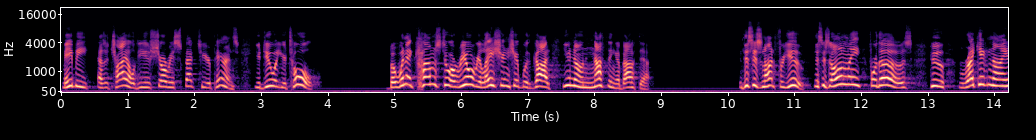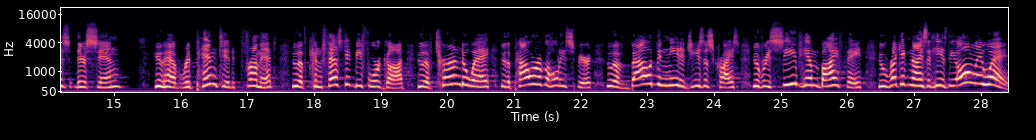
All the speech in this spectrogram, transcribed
Maybe as a child you show respect to your parents. You do what you're told. But when it comes to a real relationship with God, you know nothing about that. This is not for you. This is only for those who recognize their sin who have repented from it, who have confessed it before God, who have turned away through the power of the Holy Spirit, who have bowed the knee to Jesus Christ, who have received Him by faith, who recognize that He is the only way,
